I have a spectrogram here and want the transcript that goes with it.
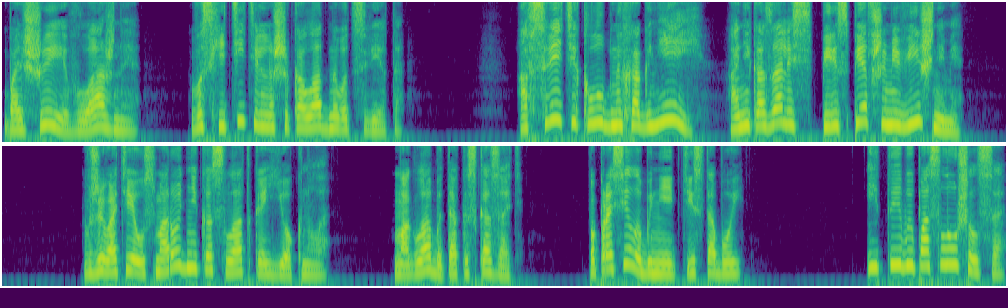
Большие, влажные, восхитительно шоколадного цвета. А в свете клубных огней они казались переспевшими вишнями. В животе у смородника сладко ёкнуло. Могла бы так и сказать. Попросила бы не идти с тобой. «И ты бы послушался»,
